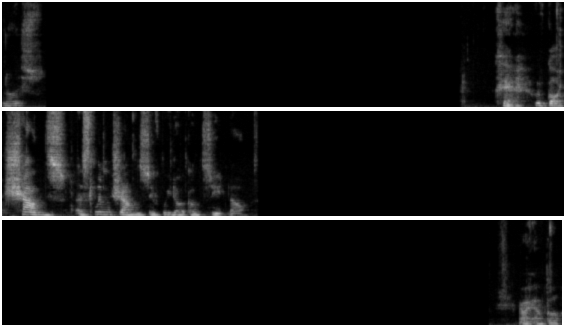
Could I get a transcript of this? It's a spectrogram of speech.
Nice. Okay, we've got a chance, a slim chance if we don't concede now. Right, I've got.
